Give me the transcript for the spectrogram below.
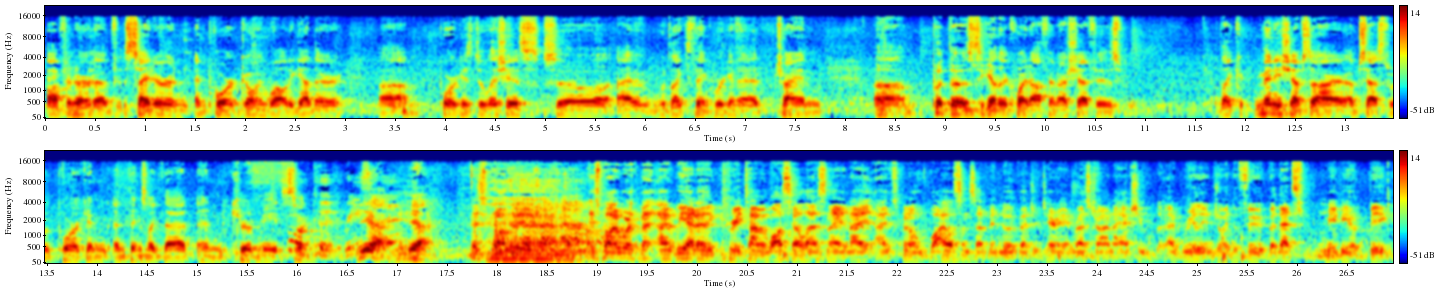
often heard of cider and, and pork going well together. Um, pork is delicious, so I would like to think we're going to try and um, put those together quite often. Our chef is, like many chefs are, obsessed with pork and, and things like that and cured meats. For good reason. Yeah, yeah. It's probably, it's probably worth. men- I, we had a great time at Wassail last night, and I, it's been a while since I've been to a vegetarian restaurant. I actually, I really enjoyed the food, but that's maybe a big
